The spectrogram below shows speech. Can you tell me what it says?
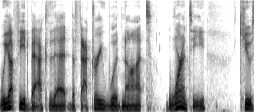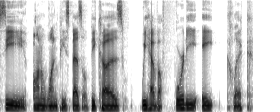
we got feedback that the factory would not warranty QC on a one piece bezel because we have a 48 click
